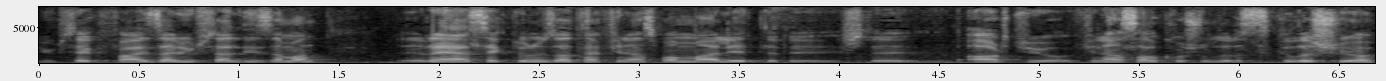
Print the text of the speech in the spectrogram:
Yüksek faizler yükseldiği zaman reel sektörün zaten finansman maliyetleri işte artıyor, finansal koşulları sıkılaşıyor.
